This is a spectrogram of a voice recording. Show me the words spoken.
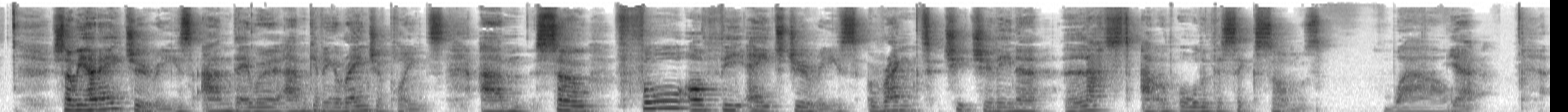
So we had eight juries, and they were um, giving a range of points. Um, so four of the eight juries ranked Cicciolina last out of all of the six songs. Wow. Yeah,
